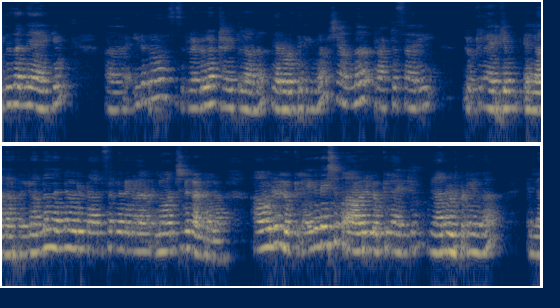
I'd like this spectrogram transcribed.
ഇത് തന്നെയായിരിക്കും ഇതിപ്പോൾ ഇതിപ്പോ റെഗുലർ ട്രേപ്പിലാണ് ഞാൻ കൊടുത്തിരിക്കുന്നത്. പക്ഷെ അന്ന് പ്രാക്ടീസ് സാരി ലുക്കിലായിരിക്കും എല്ലാ നർത്തകരും അന്ന് തന്നെ ഒരു ഡാൻസറിനെ നിങ്ങൾ ലോഞ്ചിന് കണ്ടല്ലോ. ആ ഒരു ലുക്കിൽ ഏകദേശം ആ ഒരു ലുക്കിലായിരിക്കും ഞാൻ ഉൾപ്പെടെയുള്ള എല്ലാ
